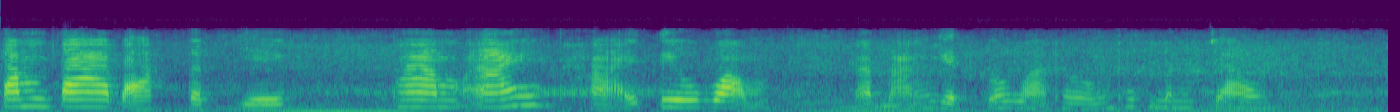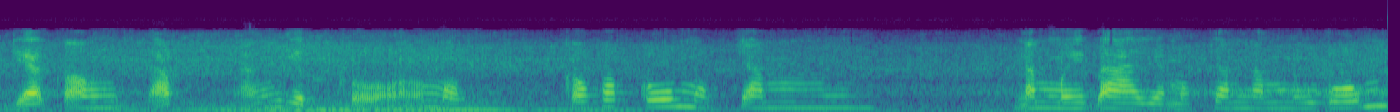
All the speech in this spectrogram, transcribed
tâm ta đạt tịch diệt. Tham ái, hại, tiêu vong. Là bản dịch của hòa thượng thích minh châu. Dạ con đọc bản dịch của một câu pháp cú 153 và 154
